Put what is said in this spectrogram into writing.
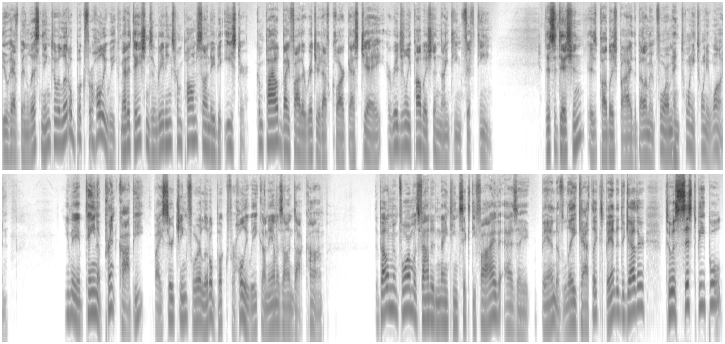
You have been listening to a little book for Holy Week, meditations and readings from Palm Sunday to Easter, compiled by Father Richard F. Clarke, S.J., originally published in 1915. This edition is published by the Bellarmine Forum in 2021. You may obtain a print copy by searching for a little book for Holy Week on Amazon.com. The Bellarmine Forum was founded in 1965 as a band of lay Catholics banded together to assist people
